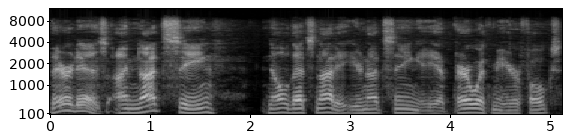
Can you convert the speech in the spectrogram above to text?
There it is. I'm not seeing, no, that's not it. You're not seeing it yet. Bear with me here, folks.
